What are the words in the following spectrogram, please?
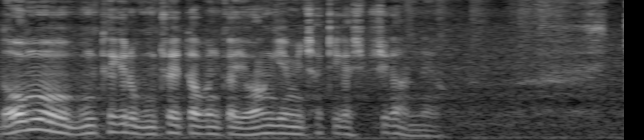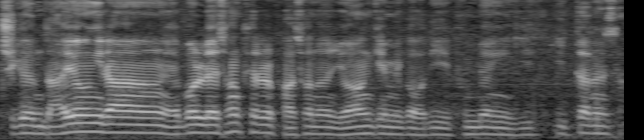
너무 뭉태기로 뭉쳐 있다 보니까 여왕개미 찾기가 쉽지가 않네요. 지금 나영이랑 애벌레 상태를 봐서는 여왕개미가 어디 분명히 이- 있다는 사-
